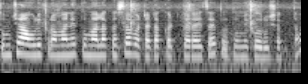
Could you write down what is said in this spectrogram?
तुमच्या आवडीप्रमाणे तुम्हाला कसा बटाटा कट करायचा आहे तो तुम्ही करू शकता.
